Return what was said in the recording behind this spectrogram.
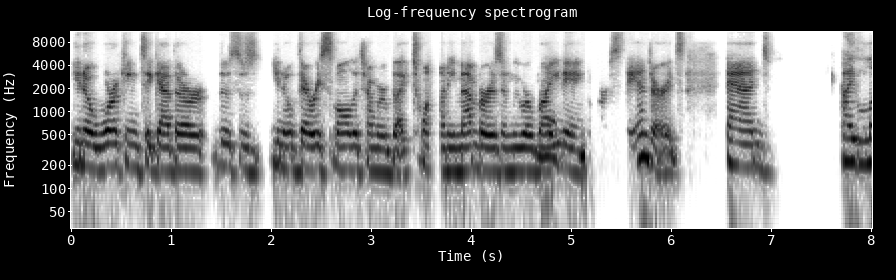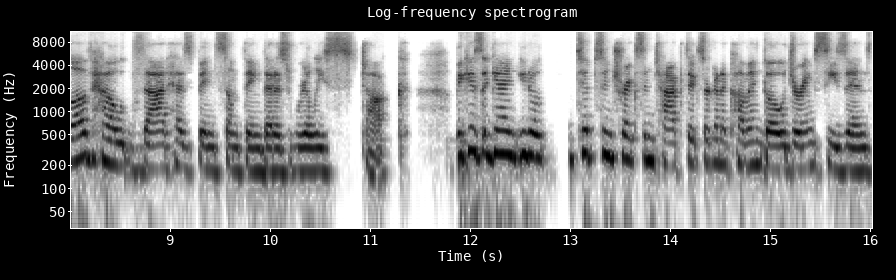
you know working together. This was you know very small at the time we were like 20 members and we were writing yeah. our standards. And I love how that has been something that has really stuck. Because again, you know, tips and tricks and tactics are going to come and go during seasons.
